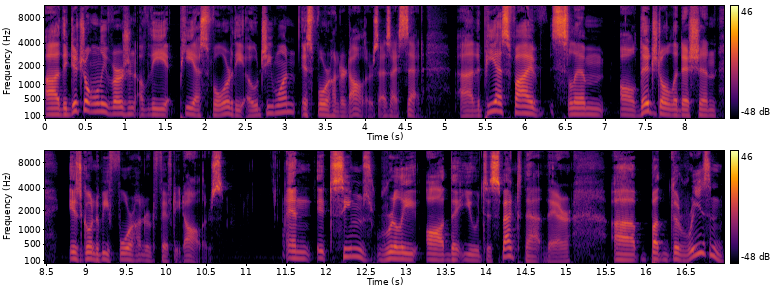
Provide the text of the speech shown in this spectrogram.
Uh, the digital only version of the PS4, the OG one, is $400, as I said. Uh, the PS5 Slim All Digital Edition is going to be $450. And it seems really odd that you would suspect that there. Uh, but the reason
